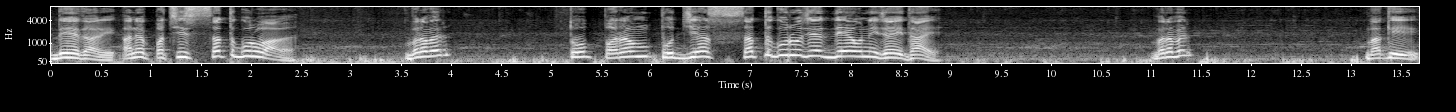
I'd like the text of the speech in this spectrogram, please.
દેહધારી અને પછી સતગુરુ આવે. બરાબર? તો પરમ પૂજ્ય સતગુરુ જે દેવની જય થાય. બરાબર? બાકી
